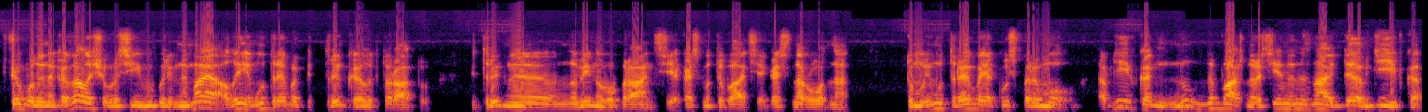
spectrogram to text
Що б вони не казали, що в Росії виборів немає, але йому треба підтримка електорату, підтримне нові новобранці, якась мотивація, якась народна. Тому йому треба якусь перемогу. Авдіївка, ну не важно, росіяни не знають, де Авдіївка,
